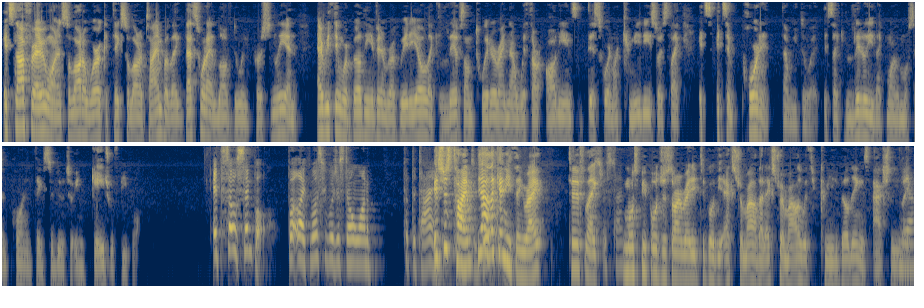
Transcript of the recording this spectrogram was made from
it's not for everyone. It's a lot of work. It takes a lot of time. But like that's what I love doing personally, and everything we're building even in Rug Radio like lives on Twitter right now with our audience, Discord, and our community. So it's like it's it's important that we do it. It's like literally like one of the most important things to do to engage with people. It's so simple, but like most people just don't want to put the time. It's just time. Yeah, like anything, right? Tiff, like most people just aren't ready to go the extra mile. That extra mile with community building is actually like yeah.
